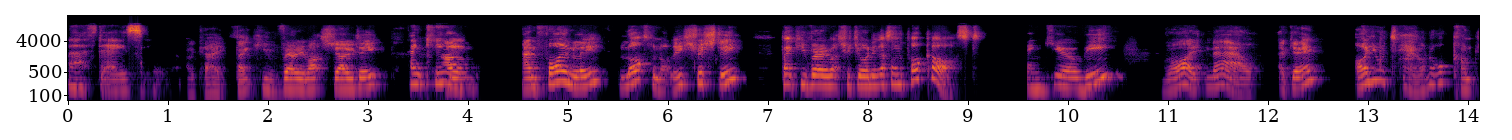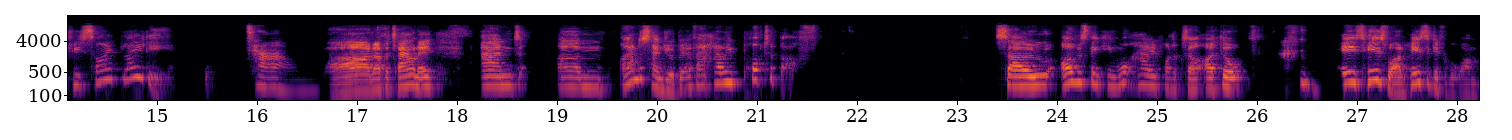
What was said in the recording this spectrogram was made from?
birthdays. Okay, thank you very much, Jody. Thank you. Um, and finally, last but not least, Shrishti, thank you very much for joining us on the podcast. Thank you, Obi. Right now, again, are you a town or countryside lady? Town. Ah, another townie. And um, I understand you're a bit of a Harry Potter buff. So I was thinking, what Harry Potter? So I thought, here's here's one. Here's a difficult one.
